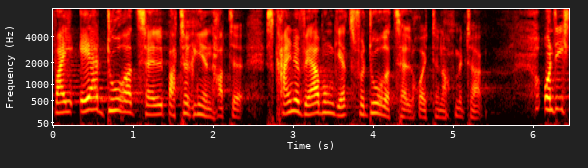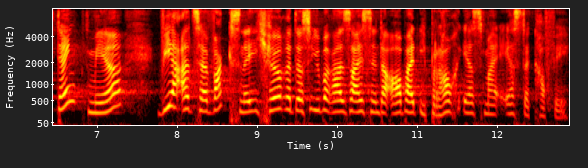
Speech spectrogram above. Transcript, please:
weil er Duracell Batterien hatte. Ist keine Werbung jetzt für Duracell heute Nachmittag. Und ich denke mir, wir als Erwachsene, ich höre das überall, sei es in der Arbeit, ich brauche erstmal erster Kaffee.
